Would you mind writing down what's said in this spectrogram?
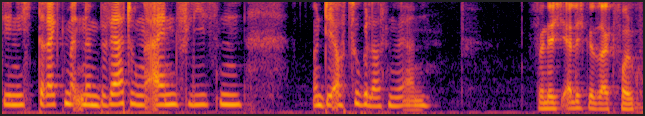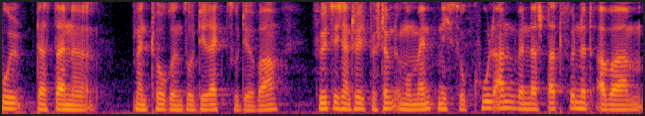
die nicht direkt mit einer Bewertung einfließen und die auch zugelassen werden. Finde ich ehrlich gesagt voll cool, dass deine Mentorin so direkt zu dir war. Fühlt sich natürlich bestimmt im Moment nicht so cool an, wenn das stattfindet, aber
